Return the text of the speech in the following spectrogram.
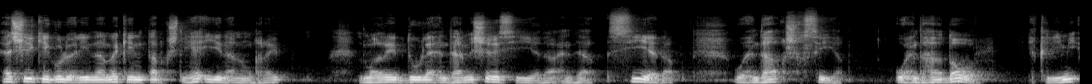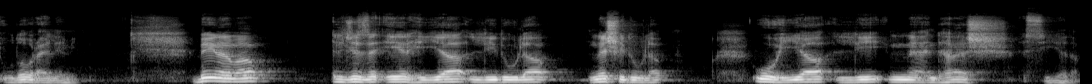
هادشي اللي كيقولوا علينا ما كينطبقش نهائيا على المغرب. المغرب دولة عندها ماشي غير سيادة عندها سيادة وعندها شخصية وعندها دور إقليمي ودور عالمي. بينما الجزائر هي اللي دولة ماشي دولة وهي اللي ما عندهاش السيادة.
